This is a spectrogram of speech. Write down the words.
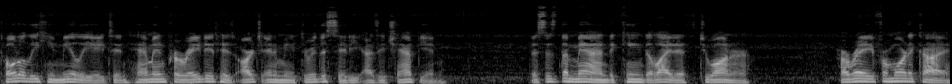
Totally humiliated, Haman paraded his archenemy through the city as a champion. This is the man the king delighteth to honor. Hooray for Mordecai!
